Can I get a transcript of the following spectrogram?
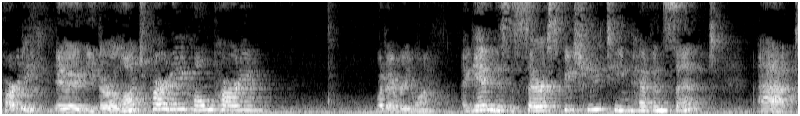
party, uh, either a lunch party, home party, whatever you want. Again, this is Sara Speechly, Team Heaven Sent at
